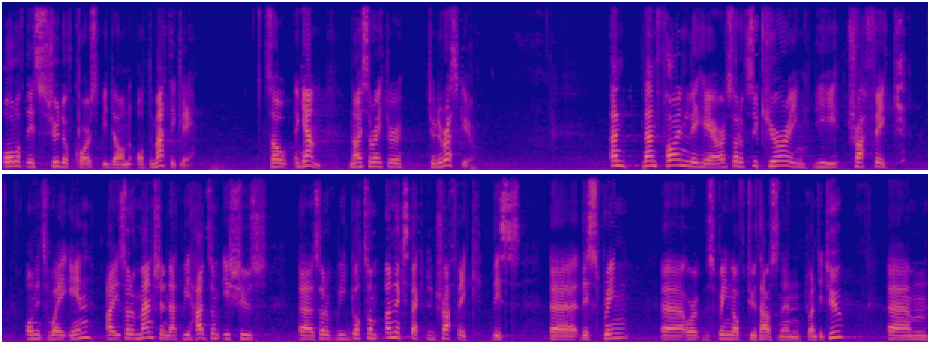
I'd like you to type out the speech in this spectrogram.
All of this should, of course, be done automatically. So again, Naiserator to the rescue. And then finally here, sort of securing the traffic on its way in. I sort of mentioned that we had some issues, uh, sort of we got some unexpected traffic this, uh, this spring, uh, or the spring of 2022. Um,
